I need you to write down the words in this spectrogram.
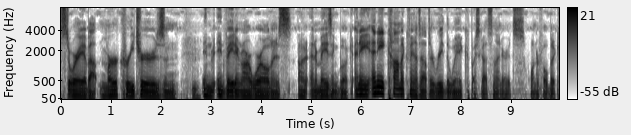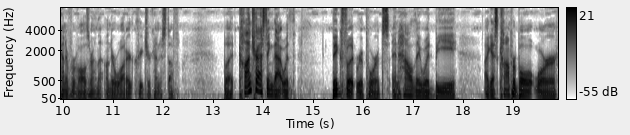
story about mer creatures and hmm. in, invading our world, and it's an amazing book. Any any comic fans out there, read The Wake by Scott Snyder. It's wonderful, but it kind of revolves around that underwater creature kind of stuff. But contrasting that with Bigfoot reports and how they would be, I guess, comparable or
